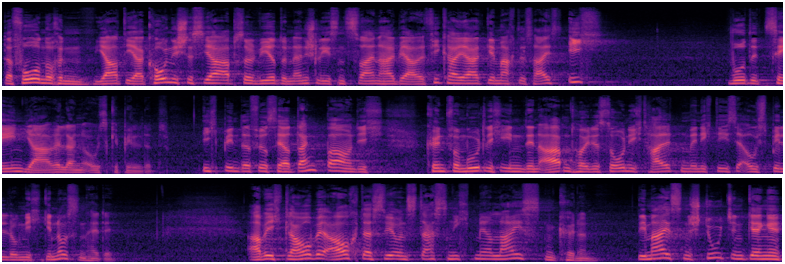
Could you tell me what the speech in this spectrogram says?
davor noch ein Jahr diakonisches Jahr absolviert und anschließend zweieinhalb Jahre Fikariat gemacht. Das heißt, ich wurde zehn Jahre lang ausgebildet. Ich bin dafür sehr dankbar und ich könnte vermutlich Ihnen den Abend heute so nicht halten, wenn ich diese Ausbildung nicht genossen hätte. Aber ich glaube auch, dass wir uns das nicht mehr leisten können. Die meisten Studiengänge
